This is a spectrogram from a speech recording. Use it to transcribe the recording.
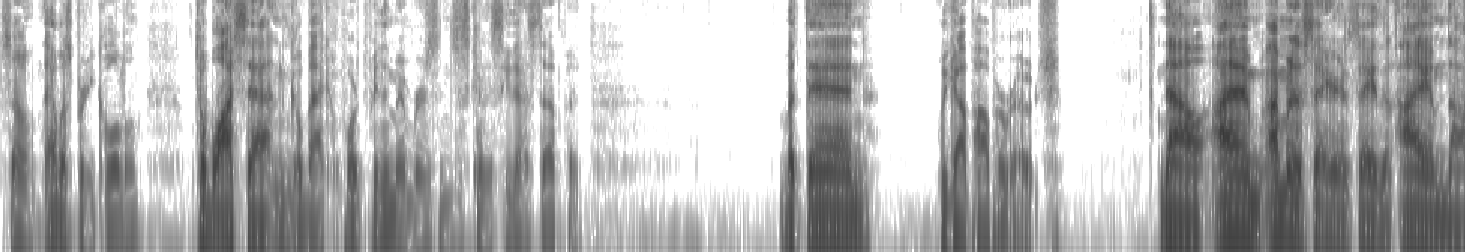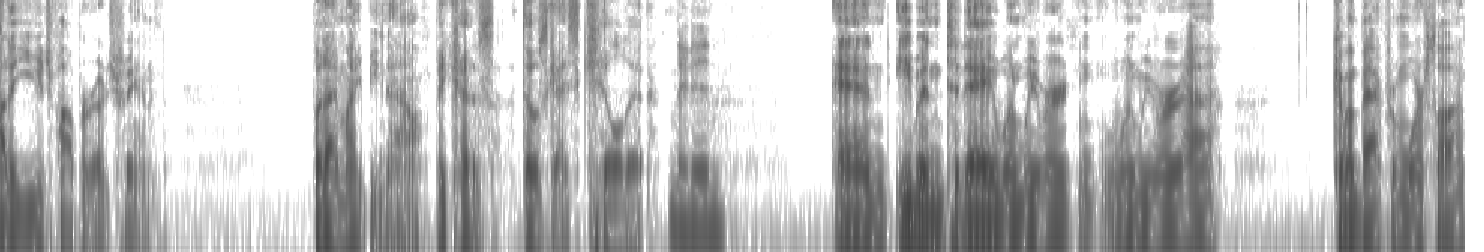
So that was pretty cool to, to watch that and go back and forth between the members and just kind of see that stuff. But but then we got Papa Roach. Now I'm I'm going to sit here and say that I am not a huge Papa Roach fan, but I might be now because those guys killed it. They did. And even today, when we were when we were uh, coming back from Warsaw,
